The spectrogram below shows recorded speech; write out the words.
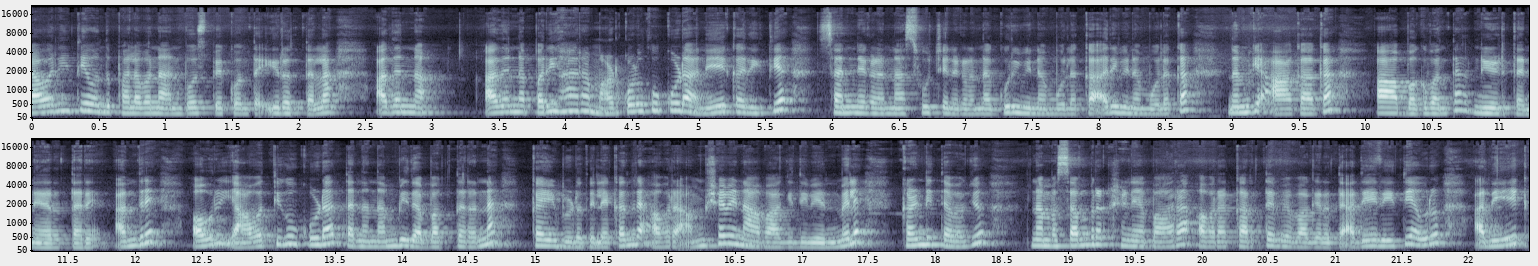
ಯಾವ ರೀತಿಯ ಒಂದು ಫಲವನ್ನು ಅನುಭವಿಸ್ಬೇಕು ಅಂತ ಇರುತ್ತಲ್ಲ, ಅದನ್ನು ಅದನ್ನು ಪರಿಹಾರ ಮಾಡ್ಕೊಳ್ಳೋಕ್ಕೂ ಕೂಡ ಅನೇಕ ರೀತಿಯ ಸನ್ನೆಗಳನ್ನು, ಸೂಚನೆಗಳನ್ನು, ಗುರುವಿನ ಮೂಲಕ, ಅರಿವಿನ ಮೂಲಕ ನಮಗೆ ಆಗಾಗ ಆ ಭಗವಂತ ನೀಡ್ತಾನೆ ಇರ್ತಾರೆ. ಅಂದರೆ ಅವರು ಯಾವತ್ತಿಗೂ ಕೂಡ ತನ್ನ ನಂಬಿದ ಭಕ್ತರನ್ನು ಕೈ ಬಿಡೋದಿಲ್ಲ. ಯಾಕಂದರೆ ಅವರ ಅಂಶವೇ ನಾವಾಗಿದ್ದೀವಿ ಅಂದಮೇಲೆ ಖಂಡಿತವಾಗಿಯೂ ನಮ್ಮ ಸಂರಕ್ಷಣೆಯ ಭಾರ ಅವರ ಕರ್ತವ್ಯವಾಗಿರುತ್ತೆ. ಅದೇ ರೀತಿ ಅವರು ಅನೇಕ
